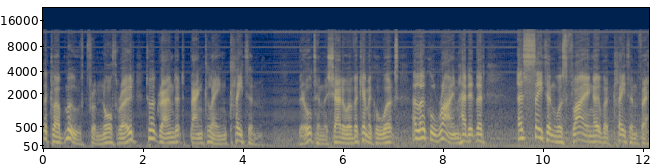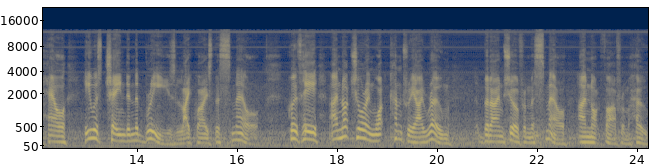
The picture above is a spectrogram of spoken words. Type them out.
the club moved from North Road to a ground at Bank Lane, Clayton. Built in the shadow of a chemical works, a local rhyme had it that as Satan was flying over Clayton for hell, he was chained in the breeze, likewise the smell. Quoth he, I'm not sure in what country I roam, but I'm sure from the smell I'm not far from home.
